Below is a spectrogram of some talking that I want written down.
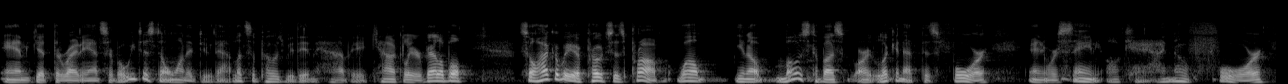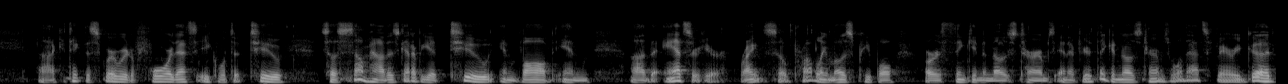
and get the right answer, but we just don't want to do that. Let's suppose we didn't have a calculator available. So how could we approach this problem? Well, you know, most of us are looking at this 4 and we're saying, okay, I know 4. Uh, I can take the square root of 4, that's equal to 2. So somehow there's got to be a 2 involved in uh, the answer here, right? So probably most people are thinking in those terms. And if you're thinking in those terms, well, that's very good.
